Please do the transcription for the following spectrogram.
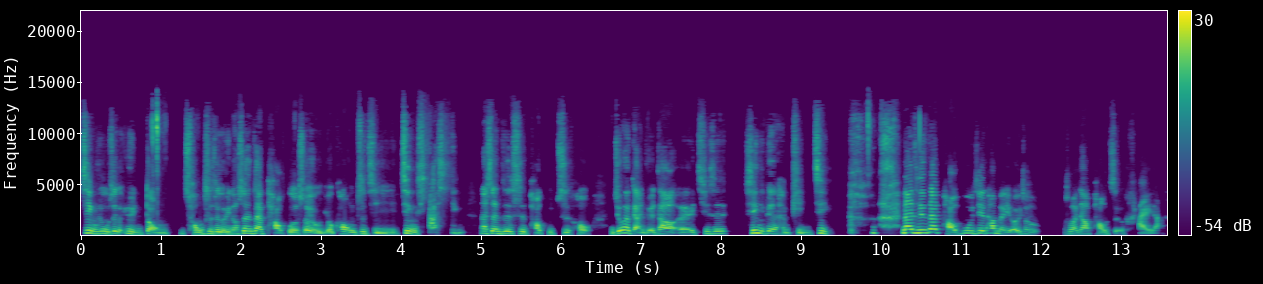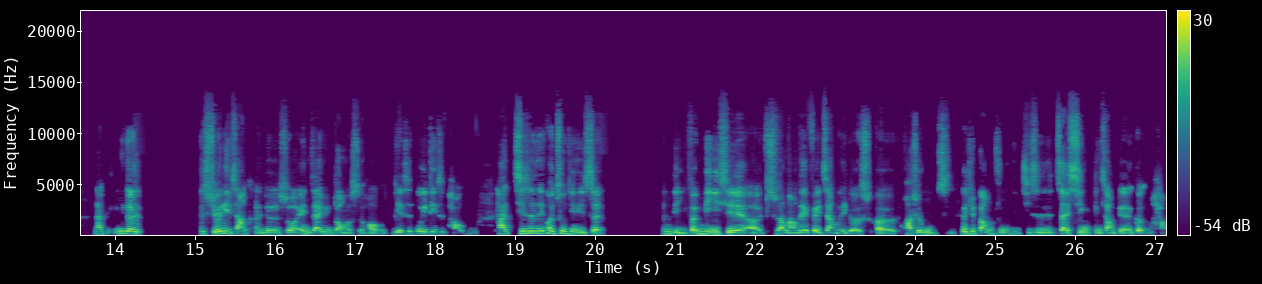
进入这个运动、从事这个运动，甚至在跑步的时候有有空自己静下心，那甚至是跑步之后，你就会感觉到，哎，其实心里变得很平静。那其实，在跑步界，他们有一种说法叫“跑者嗨”啦。那一个学理上可能就是说，哎，你在运动的时候，也是不一定是跑步，它其实会促进你身。分泌一些呃，比如像脑内啡这样的一个呃化学物质，可以去帮助你，其实在心灵上变得更好。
